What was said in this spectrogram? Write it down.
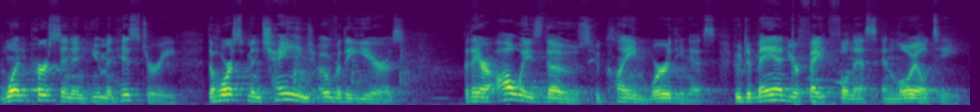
one person in human history. The horsemen change over the years. But they are always those who claim worthiness, who demand your faithfulness and loyalty.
